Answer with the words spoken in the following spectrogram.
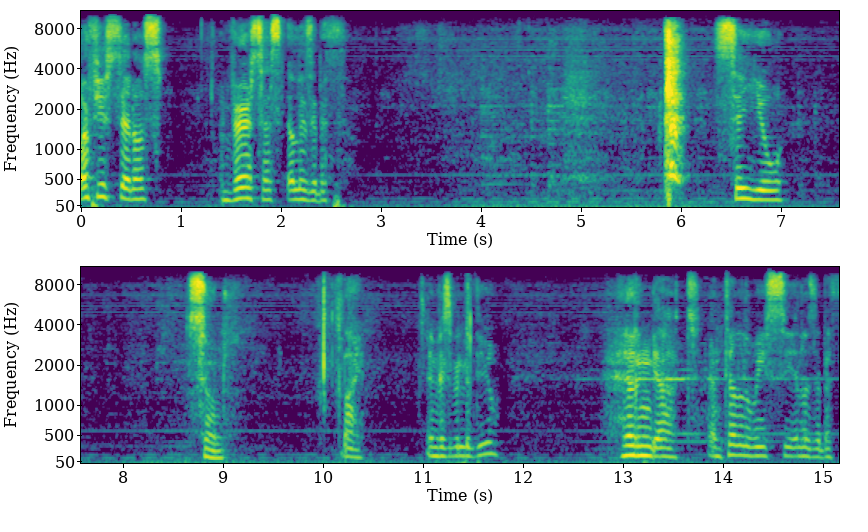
Orpheus Telos versus Elizabeth. See you soon. Bye. Invisible you. Heading out until we see Elizabeth.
